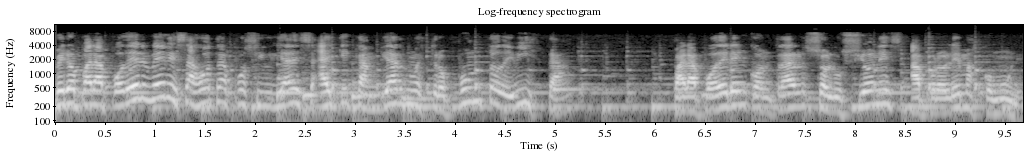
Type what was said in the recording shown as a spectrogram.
Pero para poder ver esas otras posibilidades hay que cambiar nuestro punto de vista para poder encontrar soluciones a problemas comunes.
